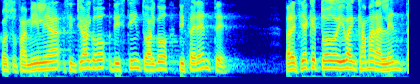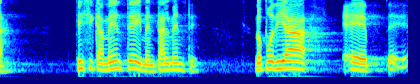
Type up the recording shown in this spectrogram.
con su familia, sintió algo distinto, algo diferente. Parecía que todo iba en cámara lenta, físicamente y mentalmente. No podía eh, eh,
